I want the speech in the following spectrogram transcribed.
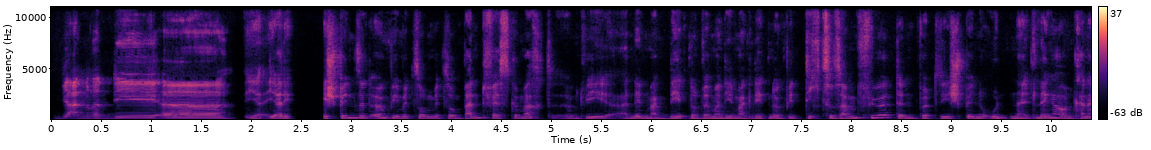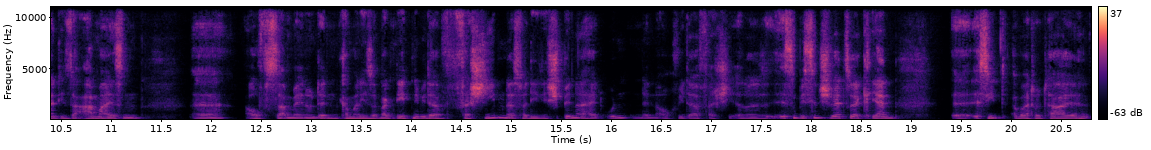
Die anderen, die. Äh ja, ja, die die Spinnen sind irgendwie mit so, mit so einem Band festgemacht, irgendwie an den Magneten. Und wenn man die Magneten irgendwie dicht zusammenführt, dann wird die Spinne unten halt länger und kann halt diese Ameisen äh, aufsammeln. Und dann kann man diese Magneten wieder verschieben, dass man die, die Spinne halt unten dann auch wieder verschiebt. Also ist ein bisschen schwer zu erklären. Äh, es sieht aber total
